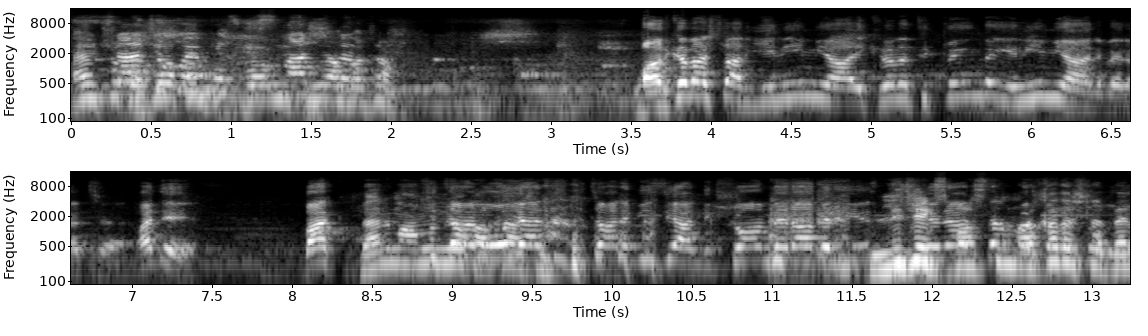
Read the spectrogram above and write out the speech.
En çok atan ismini yazacağım. Arkadaşlar yeniyim ya. Ekrana tıklayın da yeniyim yani Berat'ı. Hadi. Bak Benim iki alnım yok tane o yendi, arkadaşlar. iki tane biz yendik. Şu an beraberiz. Licex Yenersen bastırın başa arkadaşlar. oluyor.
